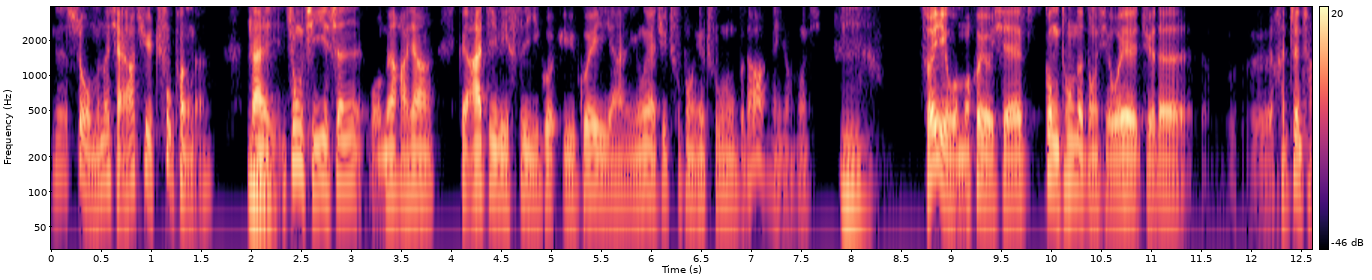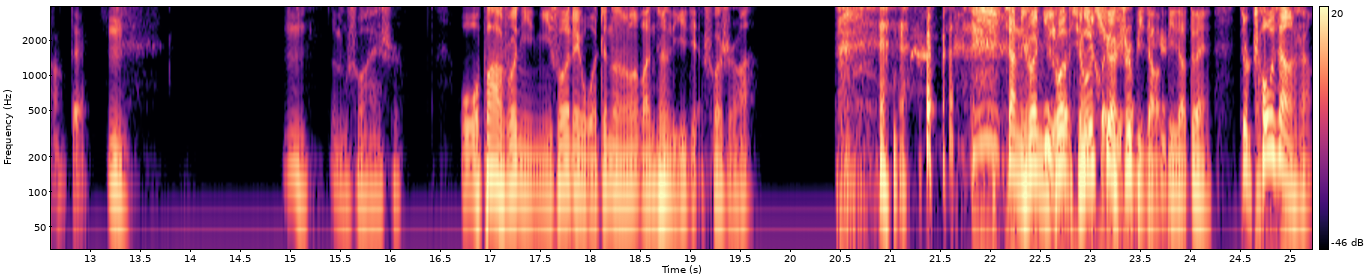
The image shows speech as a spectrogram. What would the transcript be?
那是我们能想要去触碰的。嗯。但终其一生，我们好像跟阿基里斯羽龟与龟一样，永远去触碰又触碰不到那种东西。嗯。所以我们会有一些共通的东西，我也觉得呃很正常。对，嗯。嗯，这么说还是。我我不好说你你说的这个我真的能完全理解，说实话。像你说，你说的形容确实比较比较对，就是抽象上，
